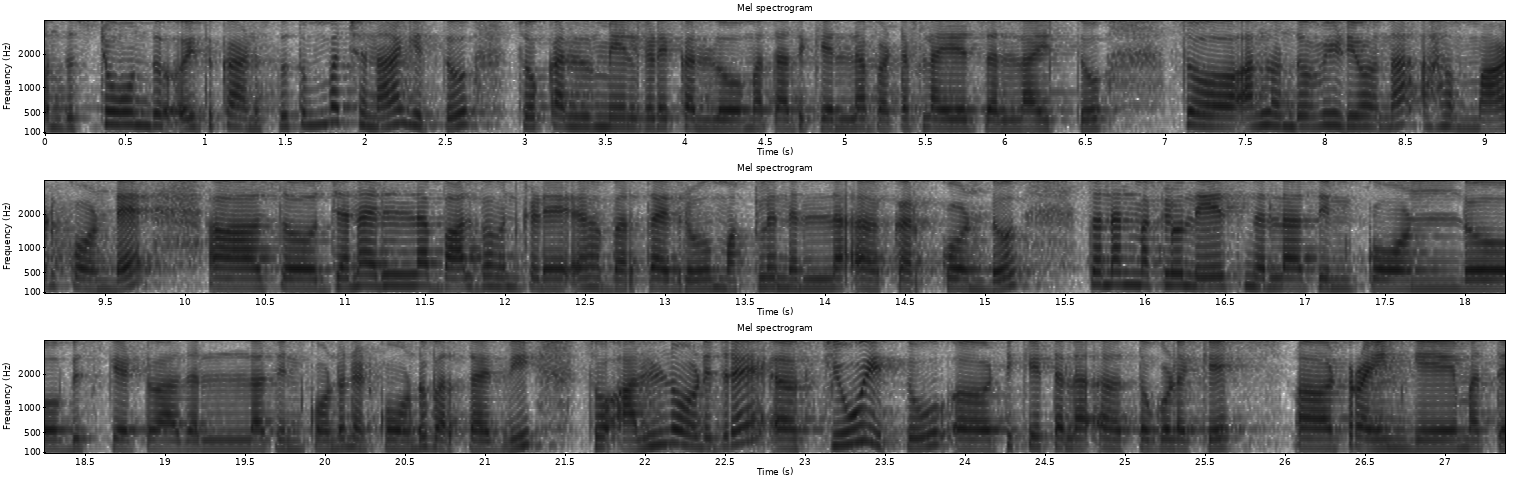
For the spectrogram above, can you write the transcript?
ಒಂದು ಸ್ಟೋನ್ದು ಇದು ಕಾಣಿಸ್ತು. ತುಂಬ ಚೆನ್ನಾಗಿತ್ತು. ಸೊ ಕಲ್ಲು ಮೇಲ್ಗಡೆ ಕಲ್ಲು, ಮತ್ತು ಅದಕ್ಕೆಲ್ಲ ಬಟರ್ಫ್ಲೈಸ್ ಎಲ್ಲ ಇತ್ತು. ಸೊ ಅಲ್ಲೊಂದು ವಿಡಿಯೋನ ಮಾಡಿಕೊಂಡೆ. ಸೊ ಜನ ಎಲ್ಲ ಬಾಲ್ ಭವನ್ ಕಡೆ ಬರ್ತಾಯಿದ್ರು ಮಕ್ಕಳನ್ನೆಲ್ಲ ಕರ್ಕೊಂಡು. ಸೊ ನನ್ನ ಮಕ್ಕಳು ಲೇಸ್ನೆಲ್ಲ ತಿನ್ಕೊಂಡು ಬಿಸ್ಕೆಟ್ಟು ಅದೆಲ್ಲ ತಿನ್ಕೊಂಡು ನಡ್ಕೊಂಡು ಬರ್ತಾಯಿದ್ವಿ ಸೊ ಅಲ್ಲಿ ನೋಡಿದರೆ ಕ್ಯೂ ಇತ್ತು ಟಿಕೆಟ್ ಎಲ್ಲ ತಗೊಳ್ಳೋಕ್ಕೆ ಟ್ರೈನ್ಗೆ ಮತ್ತು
